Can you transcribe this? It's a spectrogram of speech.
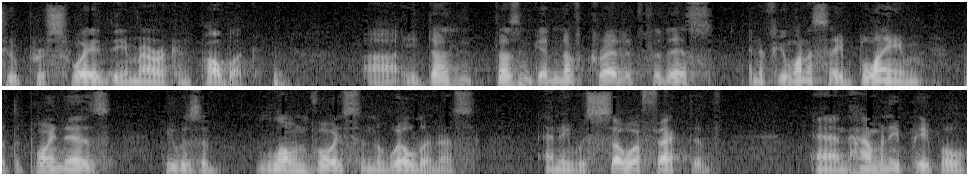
to persuade the American public. Uh, he doesn't, doesn't get enough credit for this, and if you want to say blame, but the point is, he was a lone voice in the wilderness, and he was so effective. And how many people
